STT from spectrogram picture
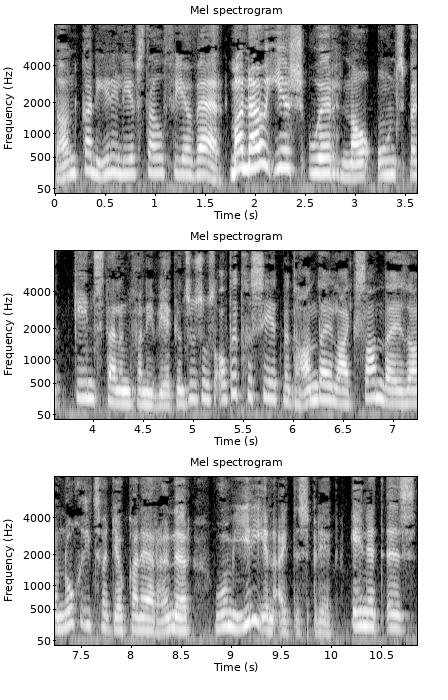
dan kan hierdie leefstyl vir jou werk. Maar nou eers oor na ons bekendstelling van die week. En soos ons altyd gesê het met Hyundai Like Sunday, is daar nog iets wat jou kan herinner hoe om hierdie een uit te spreek. En dit is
